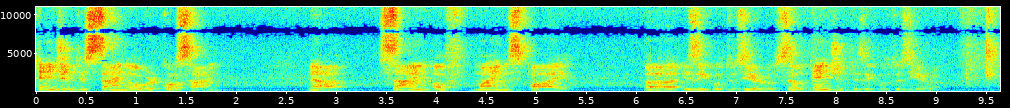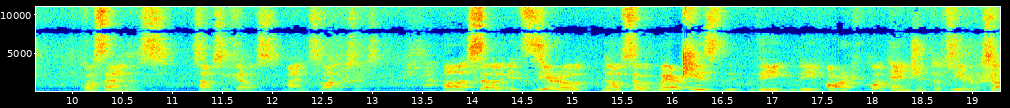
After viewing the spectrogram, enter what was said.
Tangent is sine over cosine. Now, sine of minus pi uh, is equal to zero, so tangent is equal to zero. Cosine is something else, minus one or something. Uh, so it's zero. Now, so where is the, the, the arc cotangent of zero? So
